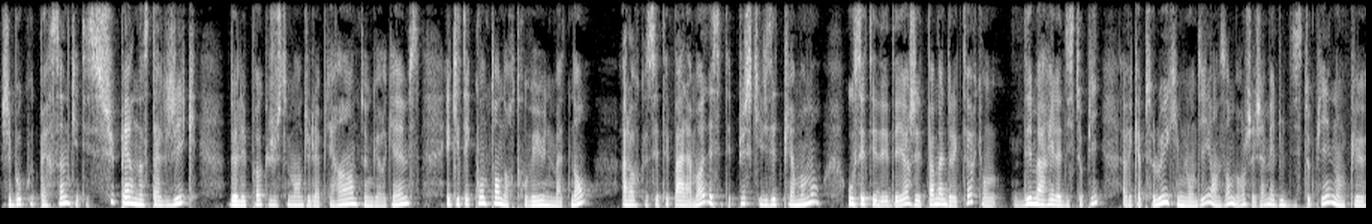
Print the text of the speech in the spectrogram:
j'ai beaucoup de personnes qui étaient super nostalgiques de l'époque justement du labyrinthe, Hunger Games, et qui étaient contents d'en retrouver une maintenant, alors que c'était pas à la mode et c'était plus ce qu'ils lisaient depuis un moment. Ou c'était d'ailleurs j'ai pas mal de lecteurs qui ont démarré la dystopie avec Absolu et qui me l'ont dit en disant bon j'ai jamais lu de dystopie donc euh,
